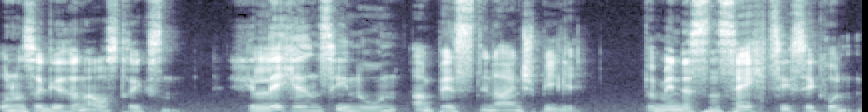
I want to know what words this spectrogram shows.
und unser Gehirn austricksen. Lächeln Sie nun am besten in einen Spiegel. Für mindestens 60 Sekunden.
